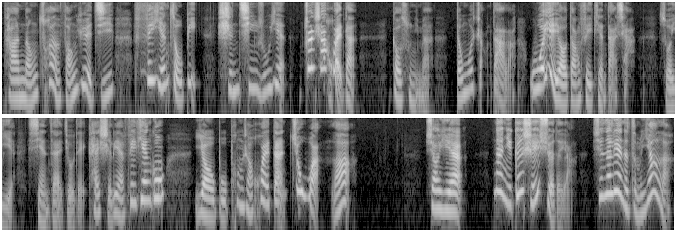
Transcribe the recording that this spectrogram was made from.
他能窜房越级、飞檐走壁、身轻如燕，专杀坏蛋。告诉你们，等我长大了，我也要当飞天大侠。所以现在就得开始练飞天功，要不碰上坏蛋就晚了。小爷，那你跟谁学的呀？现在练的怎么样了？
